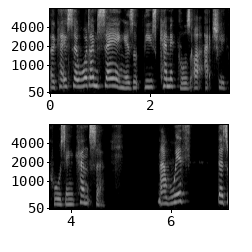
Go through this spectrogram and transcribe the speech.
Okay, so what I'm saying is that these chemicals are actually causing cancer. Now, with there's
